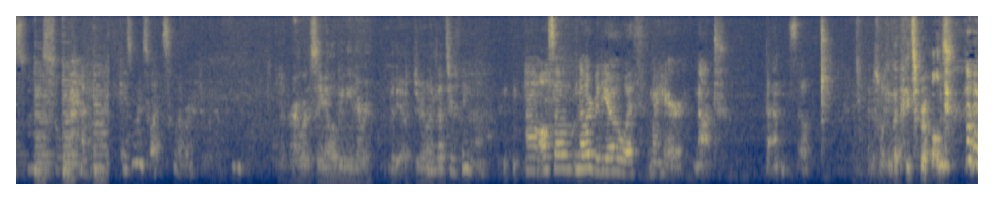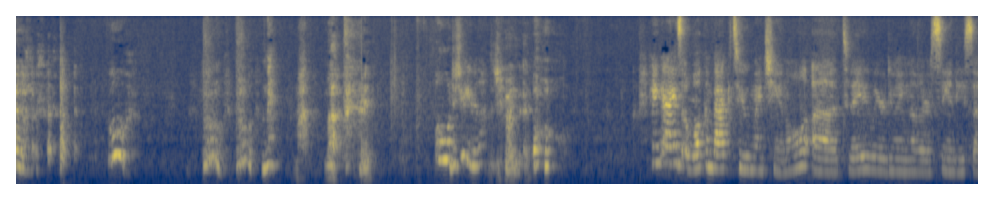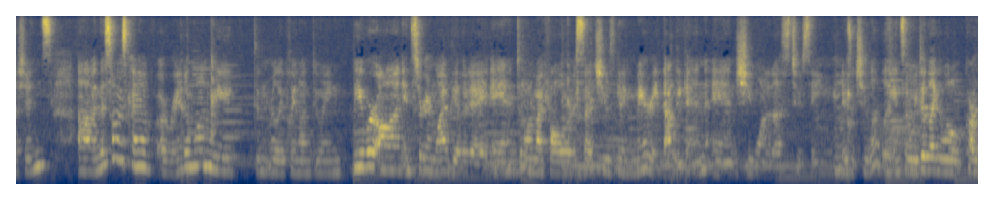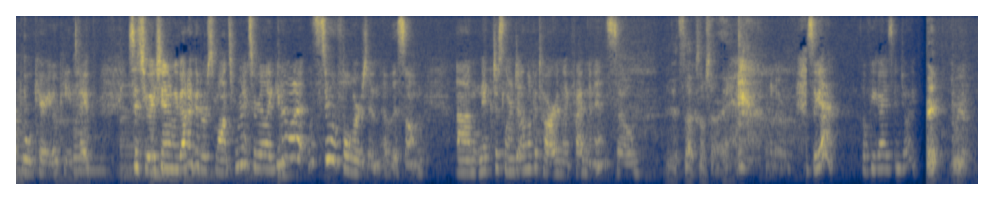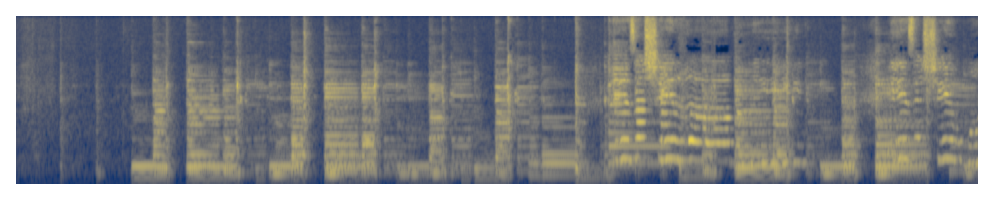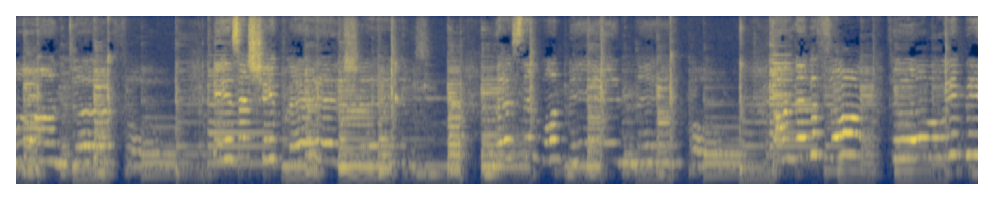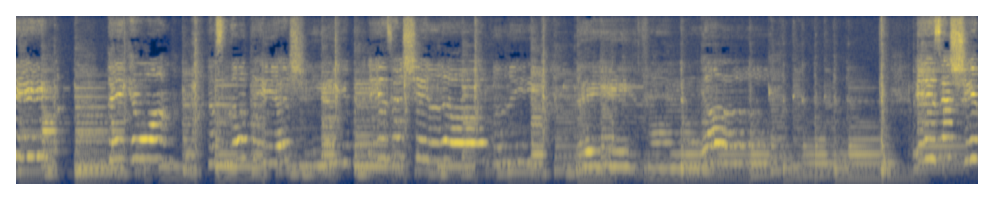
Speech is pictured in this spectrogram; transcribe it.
sweating so bad. Can you see my sweats? Whatever. Whatever, I wear the same yellow beanie in every video. Do you I realize think that's that? your thing though. um, also, another video with my hair not done, so. I just want to eat my pizza rolls. Ooh! Ooh! Ooh! Meh! ma, ma. Ready? Oh, did you hear that? Did you hear my neck? Oh. Hey guys, welcome back to my channel. Uh, today we are doing another Sandy Sessions. Um, and this one is kind of a random one. We didn't really plan on doing. We were on Instagram Live the other day and one of my followers said she was getting married that weekend and she wanted us to sing Isn't She Lovely? And so we did like a little carpool karaoke type situation and we got a good response from it. So we were like, you know what, let's do a full version of this song. Um, Nick just learned it on the guitar in like five minutes, so If it sucks, I'm sorry. whatever. So yeah, hope you guys enjoy. Ready? Here we go. Mm.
